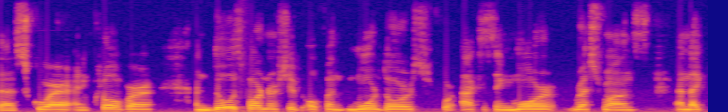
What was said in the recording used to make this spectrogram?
uh, Square and Clover, and those partnerships opened more doors for accessing more restaurants. And like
